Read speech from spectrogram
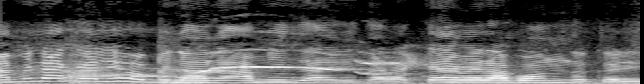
আমি না গেলে হবি না আমি যাই রে দাঁড়া, ক্যামেরা বন্ধ করি।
